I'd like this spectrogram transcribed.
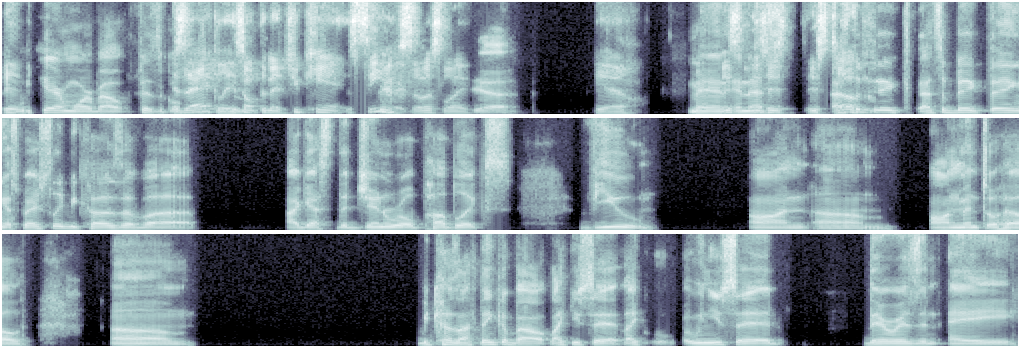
it, we care more about physical. Exactly, it's something that you can't see. So it's like yeah, yeah, man, and that's it's, it's that's a big that's a big thing, especially because of uh, I guess the general public's view on um on mental health um because I think about like you said like when you said there isn't a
